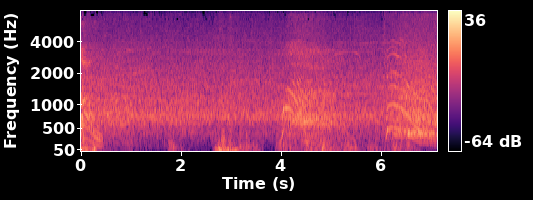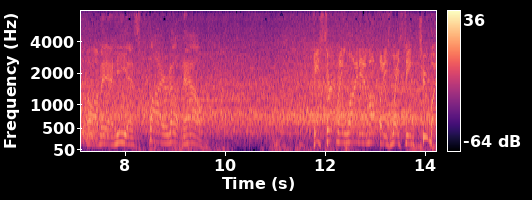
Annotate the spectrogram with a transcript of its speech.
Oh. Oh, man, he is fired up now. He's certainly lining him up, but he's wasting too much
